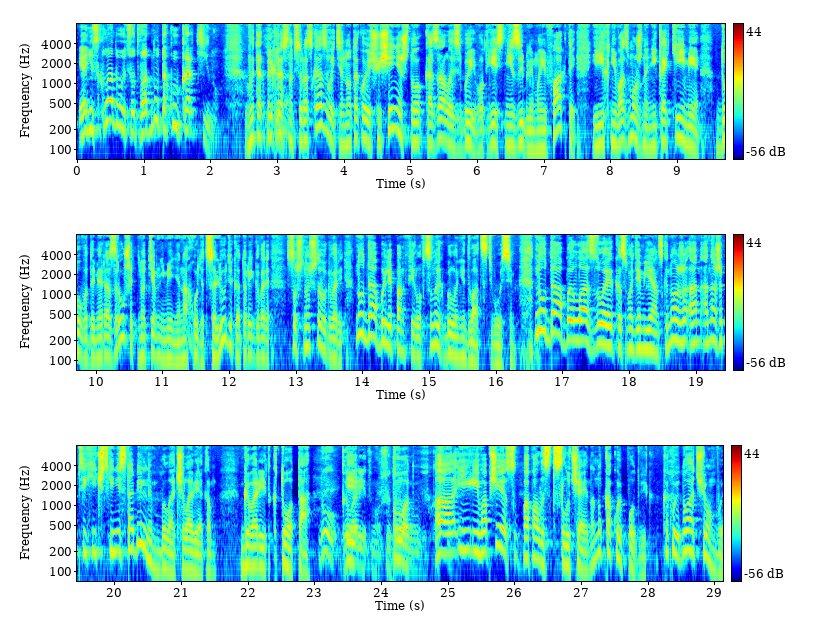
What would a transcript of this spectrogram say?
и они складываются вот в одну такую картину. Вы так прекрасно Именно. все рассказываете, но такое ощущение, что, казалось бы, вот есть незыблемые факты, и их невозможно никакими доводами разрушить, но тем не менее находятся люди, которые говорят, слушай, ну что вы говорите? Ну да, были панфиловцы, но их было не 28. Ну да, была Зоя Космодемьянская, но она, она же психически нестабильным была человеком, говорит кто-то. Ну, говорит говорит. Может, вот. А, и, и вообще попалось случайно. Ну, какой подвиг? Какой, ну, о чем вы?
